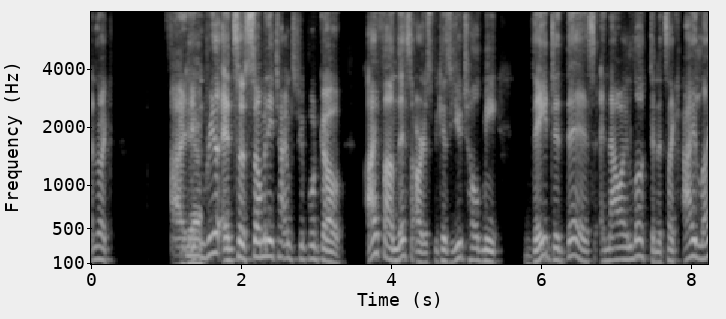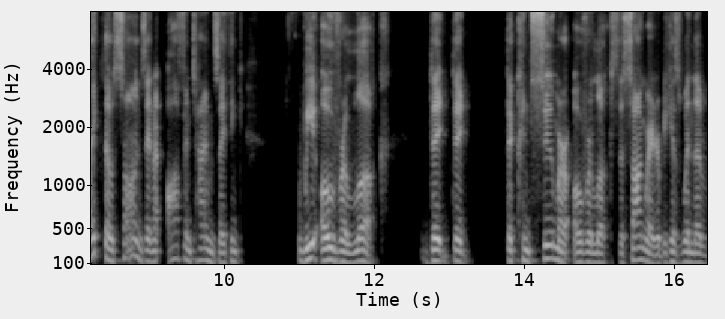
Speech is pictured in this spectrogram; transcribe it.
And they're like, I didn't really. And so, so many times people would go, I found this artist because you told me they did this. And now I looked and it's like, I like those songs. And oftentimes I think we overlook the, the, the consumer overlooks the songwriter because when the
